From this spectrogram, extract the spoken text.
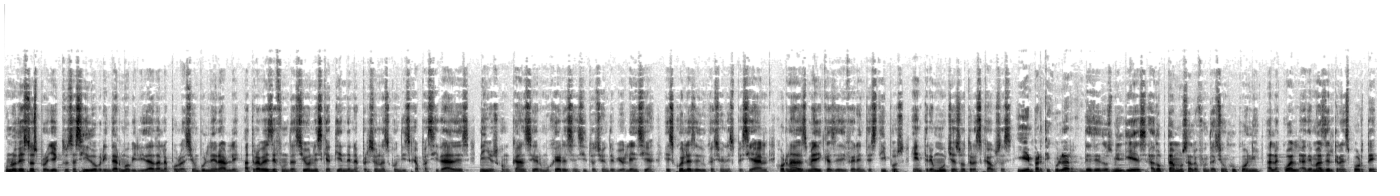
Uno de estos proyectos ha sido brindar movilidad a la población vulnerable a través de fundaciones que atienden a personas con discapacidades, niños con cáncer, mujeres en situación de violencia, escuelas de educación especial, jornadas médicas de diferentes tipos, entre muchas otras causas. Y en particular, desde 2010 adoptamos a la Fundación Juconi, a la cual además del transporte,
